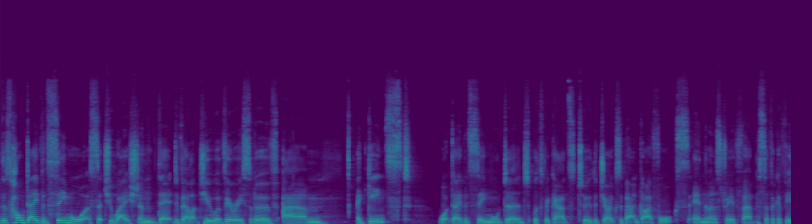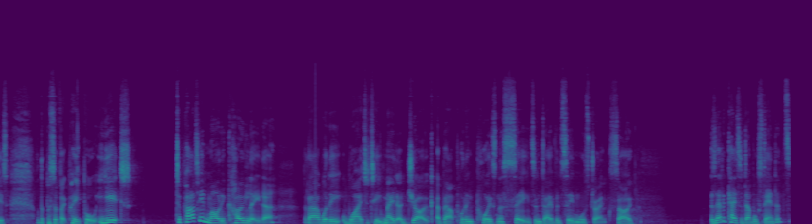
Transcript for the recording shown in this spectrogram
This whole David Seymour situation that developed, you were very sort of um, against what David Seymour did with regards to the jokes about Guy Fawkes and the Ministry of uh, Pacific Affairs, the Pacific people. Yet, Te Pāti Māori co-leader Rawiri Waititi made a joke about putting poisonous seeds in David Seymour's drink. So, is that a case of double standards?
